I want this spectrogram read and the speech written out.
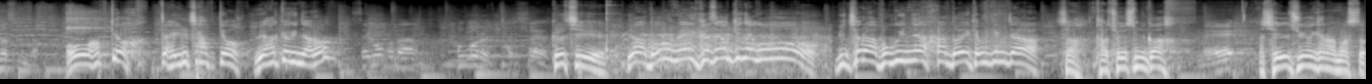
늦었습니다. 오 합격. 자 1차 합격. 왜 합격인지 알아? 새 거보다 홍보를 자주 돼. 그렇지. 야 너는 왜그 생각 끼냐고. 민철아 보고 있냐? 너의 경쟁자. 자 다 조였습니까? 제일 중요한 게 하나 남았어.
